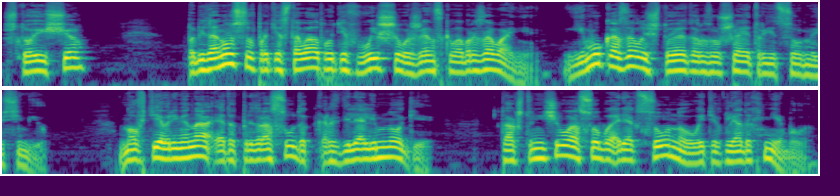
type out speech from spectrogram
Что еще? Победоносцев протестовал против высшего женского образования. Ему казалось, что это разрушает традиционную семью. Но в те времена этот предрассудок разделяли многие, так что ничего особо реакционного в этих взглядах не было.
